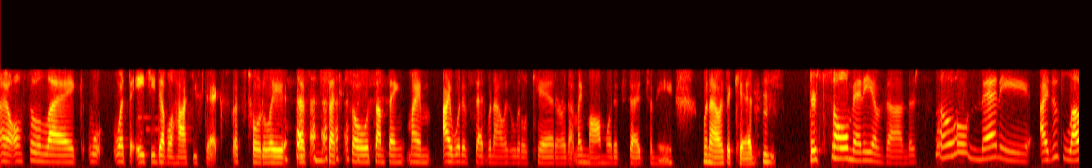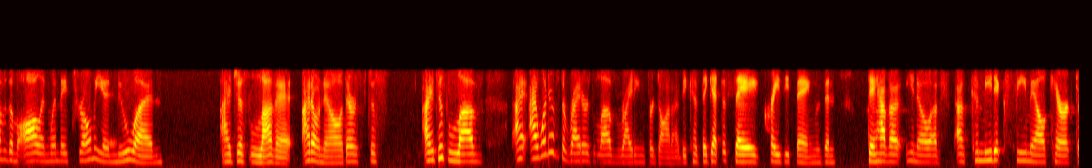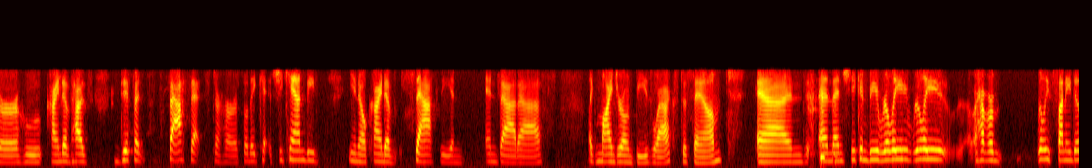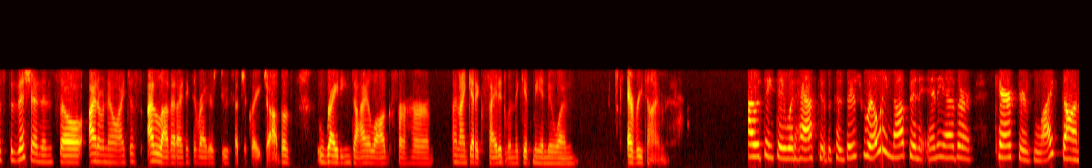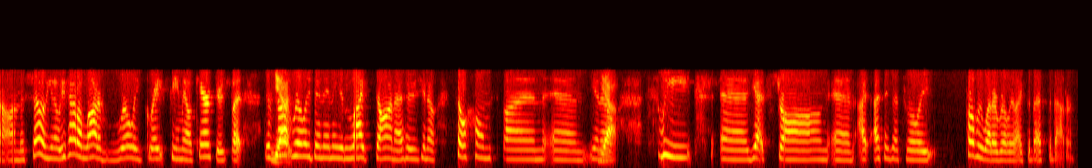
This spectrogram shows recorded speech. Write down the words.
I also like w- what the he double hockey sticks. That's totally that's such so something my I would have said when I was a little kid, or that my mom would have said to me when I was a kid. There's so many of them. There's so many. I just love them all, and when they throw me a new one, I just love it. I don't know. There's just I just love I I wonder if the writers love writing for Donna because they get to say crazy things and they have a, you know, a a comedic female character who kind of has different facets to her. So they can, she can be, you know, kind of sassy and and badass, like mind your own beeswax to Sam. And and then she can be really really have a really sunny disposition and so I don't know I just I love it I think the writers do such a great job of writing dialogue for her and I get excited when they give me a new one every time I would think they would have to because there's really not been any other characters like Donna on the show. You know, we've had a lot of really great female characters, but there's Yes. not really been any like Donna who's, you know, so homespun and, you know, Yeah. sweet and yet strong and I I think that's really probably what I really like the best about her.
